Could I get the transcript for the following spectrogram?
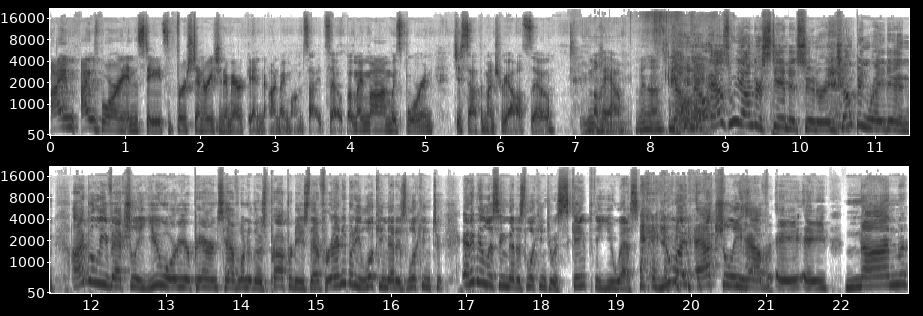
I'm I was born in the states, first generation American on my mom's side. So, but my mom was born just south of Montreal. So Montreal. Uh-huh. Now, now, as we understand it sooner, and jumping right in, I believe actually you or your parents have one of those properties that for anybody looking that is looking to, anybody listening that is looking to escape the U.S., you might actually have a, a non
